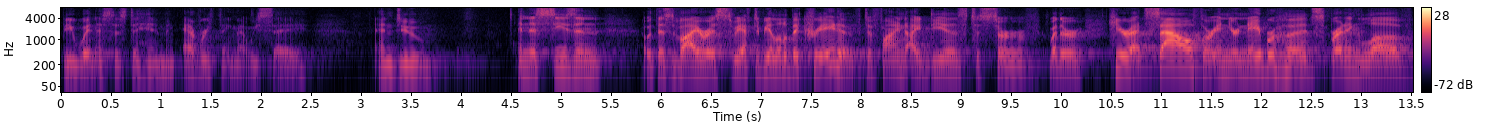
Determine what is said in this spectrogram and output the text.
be witnesses to him in everything that we say and do. In this season, with this virus, we have to be a little bit creative to find ideas to serve, whether here at South or in your neighborhood, spreading love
